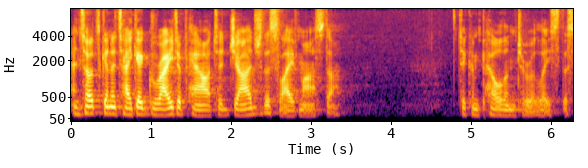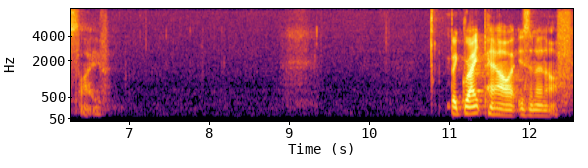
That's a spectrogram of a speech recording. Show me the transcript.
And so it's going to take a greater power to judge the slave master, to compel them to release the slave. But great power isn't enough.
